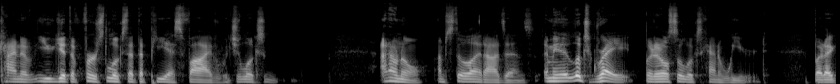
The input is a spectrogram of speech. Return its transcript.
kind of you get the first looks at the PS5, which looks I don't know. I'm still at odds ends. I mean, it looks great, but it also looks kind of weird. But I,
